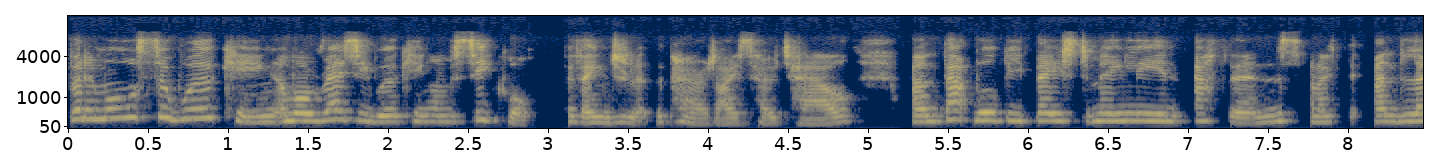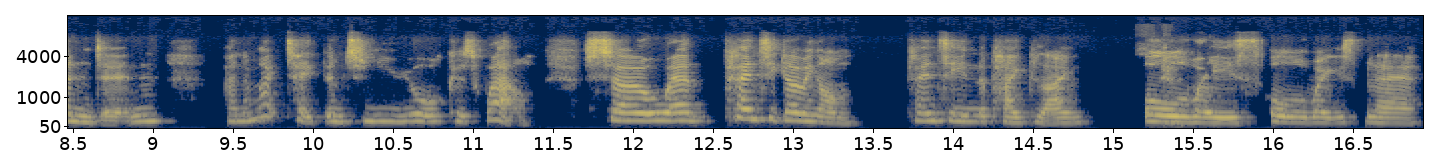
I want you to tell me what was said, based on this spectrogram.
but I'm also working. I'm already working on the sequel of Angel at the Paradise Hotel, and that will be based mainly in Athens and th- and London, and I might take them to New York as well. So um, plenty going on, plenty in the pipeline. Always, always, Blair.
